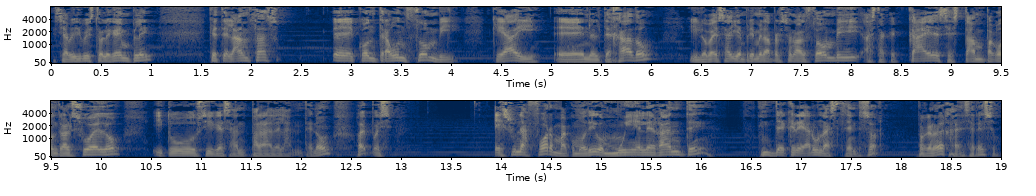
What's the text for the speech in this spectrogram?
si habéis visto el gameplay, que te lanzas eh, contra un zombie que hay eh, en el tejado, y lo ves ahí en primera persona al zombie hasta que cae, se estampa contra el suelo y tú sigues para adelante, ¿no? Pues es una forma, como digo, muy elegante de crear un ascensor. Porque no deja de ser eso.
